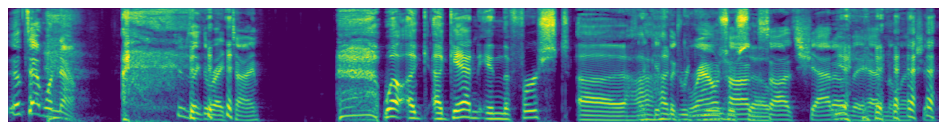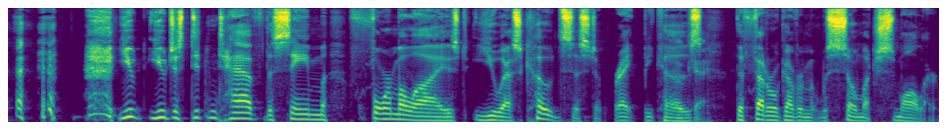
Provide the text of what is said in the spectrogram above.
Let's have one now." Seems like the right time. Well, ag- again, in the first uh, Like if hundred the years or groundhog so, saw its shadow, they had an election. You you just didn't have the same formalized U.S. code system, right? Because Okay. the federal government was so much smaller,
